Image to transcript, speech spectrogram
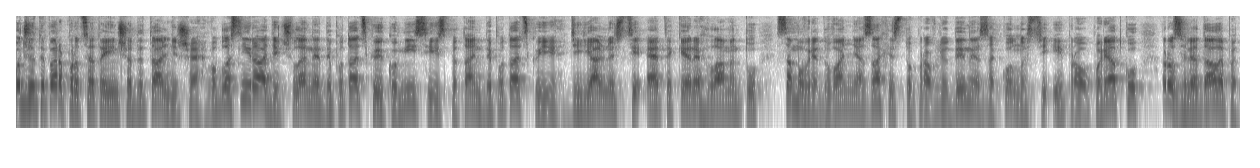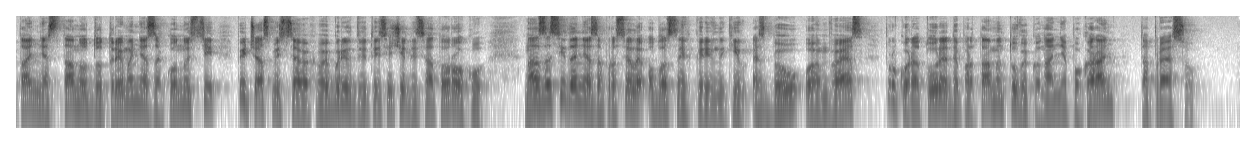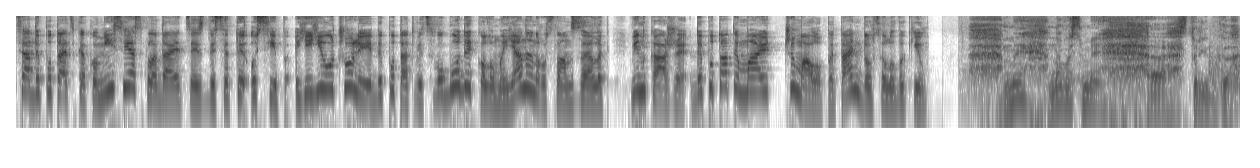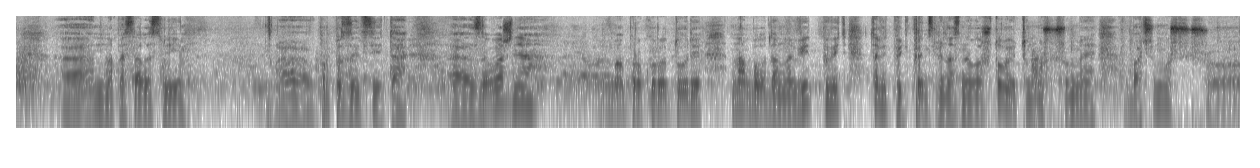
Отже, тепер про це та інше детальніше. В обласній раді члени депутатської комісії з питань депутатської діяльності, етики, регламенту, самоврядування, захисту прав людини, законності і правопорядку розглядали питання стану дотримання законності під час місцевих виборів 2010 року. На засідання запросили обласних керівників СБУ, ОМВС, прокуратури, департаменту виконання покарань та пресу. Ця депутатська комісія складається із 10 осіб. Її очолює депутат від свободи коломиянин Руслан Зелик. Він каже, депутати мають чимало питань до силовиків. Ми на восьми е, сторінках е, написали свої е, пропозиції та зауваження прокуратурі. Нам була дана відповідь. Та відповідь, в принципі, нас не влаштовує, тому що ми бачимо, що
